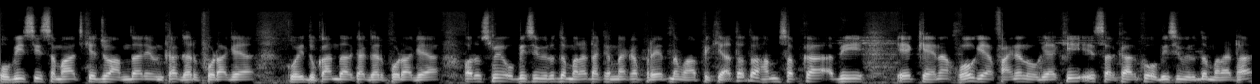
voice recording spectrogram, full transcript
ओबीसी समाज के जो आमदार है, उनका घर फोड़ा गया, कोई दुकानदार का घर फोड़ा गया, और उसमें ओबीसी विरुद्ध मराठा करने का प्रयत्न वहाँ पे किया था। तो हम सबका अभी एक कहना हो गया फाइनल हो गया कि इस सरकार को ओबीसी विरुद्ध मराठा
